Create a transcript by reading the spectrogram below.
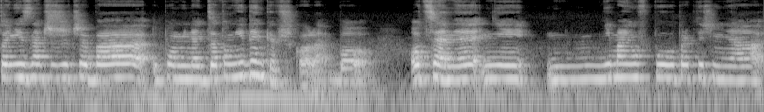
to nie znaczy, że trzeba upominać za tą jedynkę w szkole, bo oceny nie, nie mają wpływu praktycznie na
